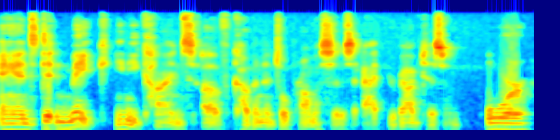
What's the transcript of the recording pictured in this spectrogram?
and didn't make any kinds of covenantal promises at your baptism. Or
